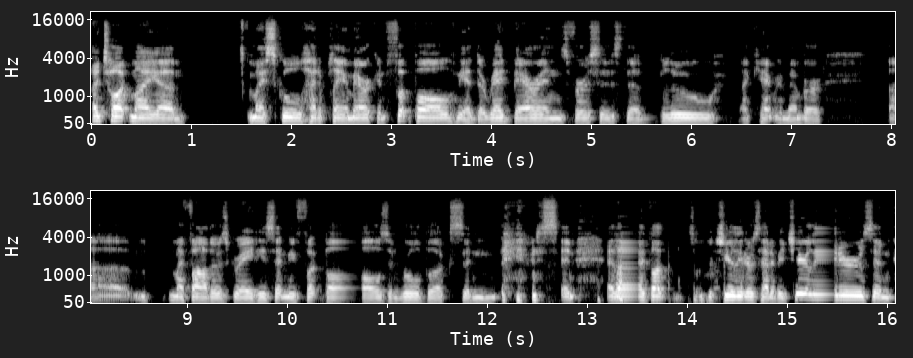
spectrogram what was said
I taught my um, my school how to play American football. We had the Red Barons versus the Blue. I can't remember. Um, my father was great. He sent me footballs and rule books, and and, and I thought the cheerleaders had to be cheerleaders, and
